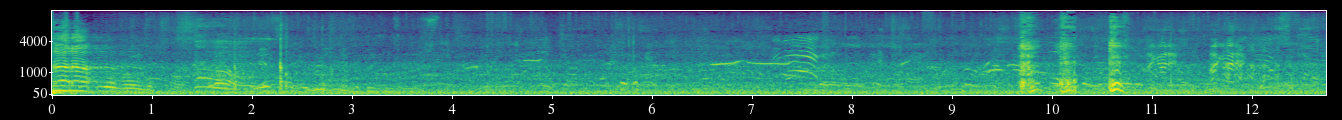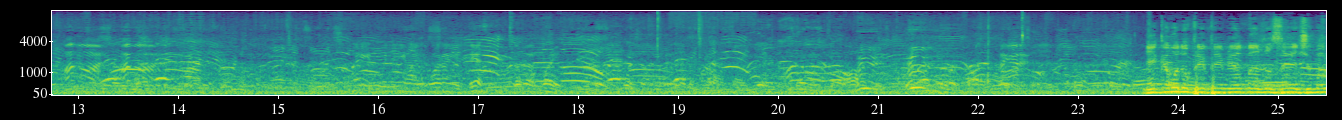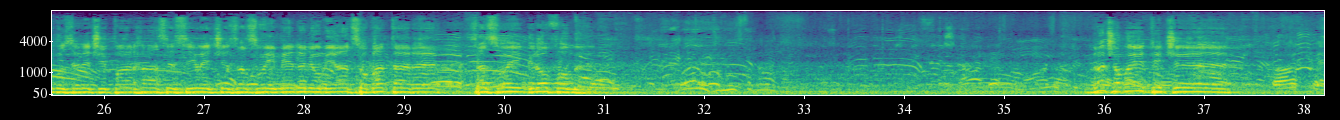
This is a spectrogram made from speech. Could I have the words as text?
Neka budu pripremni odmah za sljedeću borbu, sljedeći par Hase Silić sa svojim medaljom i Aco Batar sa svojim grofom. Braća Majetić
